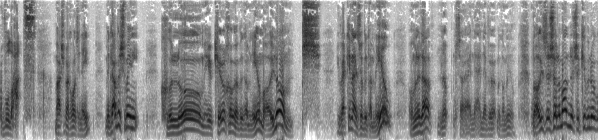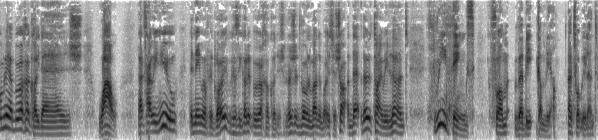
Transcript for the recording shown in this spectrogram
The. Mashmach, what's your name? Megav Shmeni. Kulum, here Kircha, Rebbe Gamliel, Ma'ilam. Psh, you recognize Rebbe Gamliel? Omalai, no, sorry, I, I never heard Rebbe Gamliel. But Isa Shalom, Shekivin Gamliel, b'Ruach HaKodesh. Wow. That's how he knew the name of the glory because he got it b'Ruach Hakodesh. At those time, we learned three things from Rabbi Gamliel. That's what we learned.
